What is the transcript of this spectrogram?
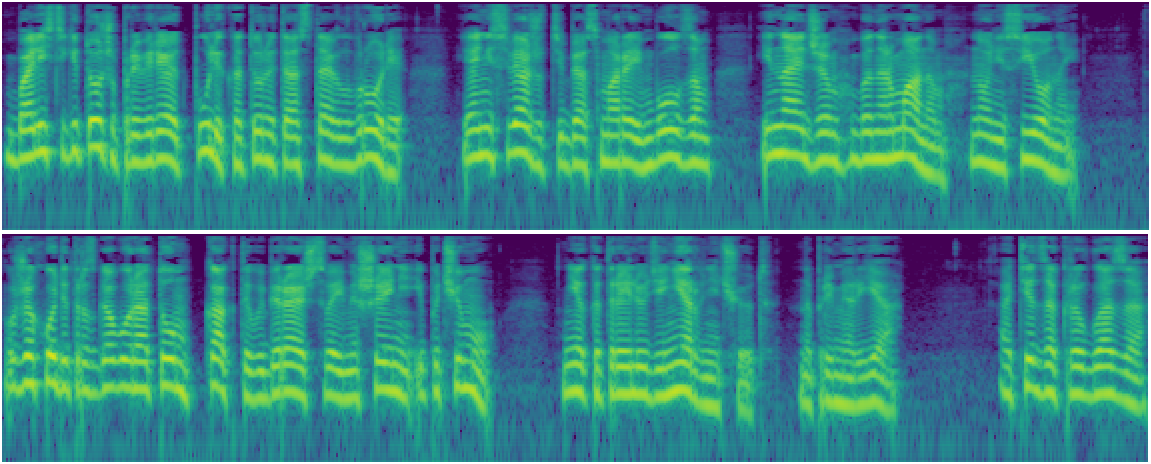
Баллистики тоже проверяют пули, которые ты оставил в Рори. и они свяжут тебя с Морейм Болзом и Найджем Баннерманом, но не с Йоной. Уже ходят разговоры о том, как ты выбираешь свои мишени и почему. Некоторые люди нервничают, например, я». Отец закрыл глаза.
